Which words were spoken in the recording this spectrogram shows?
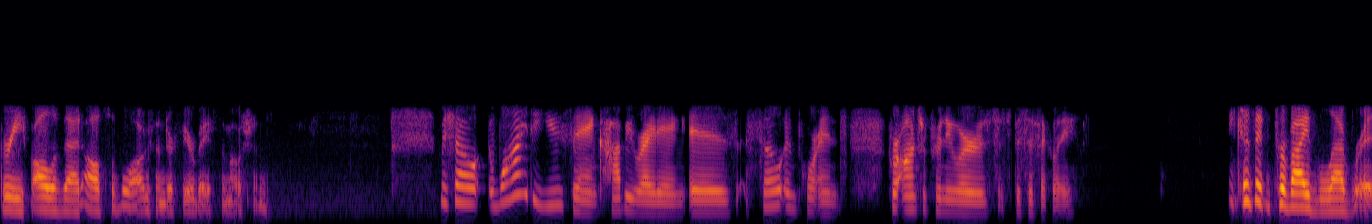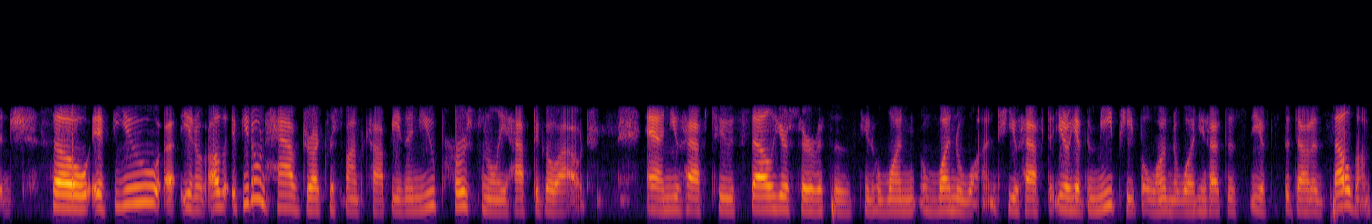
grief, all of that also belongs under fear based emotions. Michele, why do you think copywriting is so important for entrepreneurs specifically? Because it provides leverage. So if you uh, you know if you don't have direct response copy, then you personally have to go out and you have to sell your services, you know, one one to one. You have to you know you have to meet people one to one. You have to you have to sit down and sell them,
